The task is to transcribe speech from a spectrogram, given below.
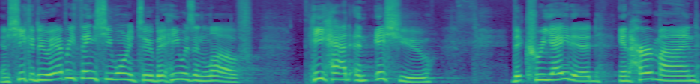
And she could do everything she wanted to, but he was in love. He had an issue that created in her mind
